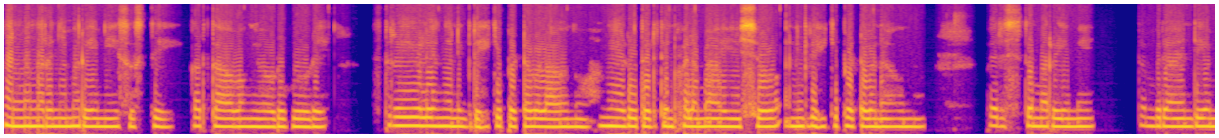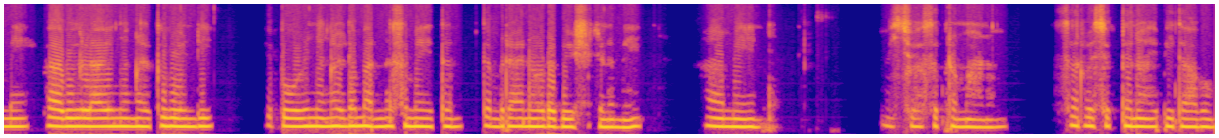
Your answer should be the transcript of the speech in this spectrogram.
നന്മ നിറഞ്ഞ മറിയമേ സുസ്ഥി കർത്താവ് അങ്ങയോടുകൂടെ സ്ത്രീകളെ അങ്ങ് അനുഗ്രഹിക്കപ്പെട്ടവളാകുന്നു. അങ്ങയുടെ ഉദരത്തിൻ ഫലമായി ഈശോ അനുഗ്രഹിക്കപ്പെട്ടവനാകുന്നു. പരിശുദ്ധ മറിയമേ തമ്പുരാന്റെ അമ്മ ഭാവികളായ ഞങ്ങൾക്ക് വേണ്ടി എപ്പോഴും ഞങ്ങളുടെ മരണസമയത്തും തമ്പുരാനോട് അപേക്ഷിക്കണമേ. ആമേൻ. വിശ്വാസ പ്രമാണം സർവശക്തനായ പിതാവും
